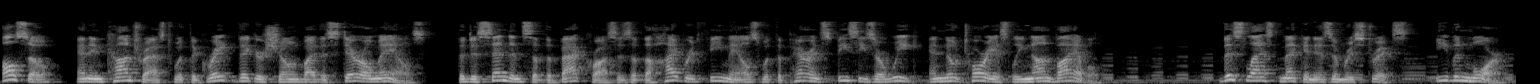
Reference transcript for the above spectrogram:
Also, and in contrast with the great vigor shown by the sterile males, the descendants of the backcrosses of the hybrid females with the parent species are weak and notoriously non-viable. This last mechanism restricts, even more,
